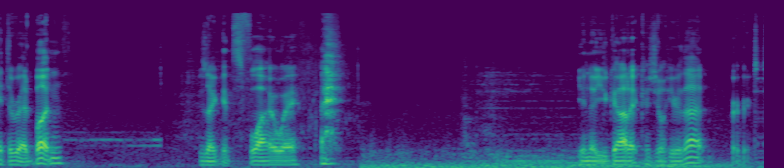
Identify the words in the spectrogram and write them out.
Hit the red button. Seems like it's fly away. you know you got it because you'll hear that. Perfect.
